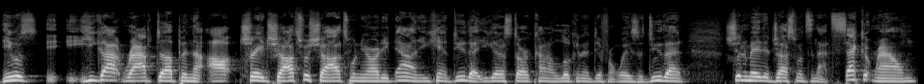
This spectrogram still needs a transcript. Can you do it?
he was he got wrapped up in the out, trade shots for shots when you're already down. You can't do that. You got to start kind of looking at different ways to do that. Should have made adjustments in that second round,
